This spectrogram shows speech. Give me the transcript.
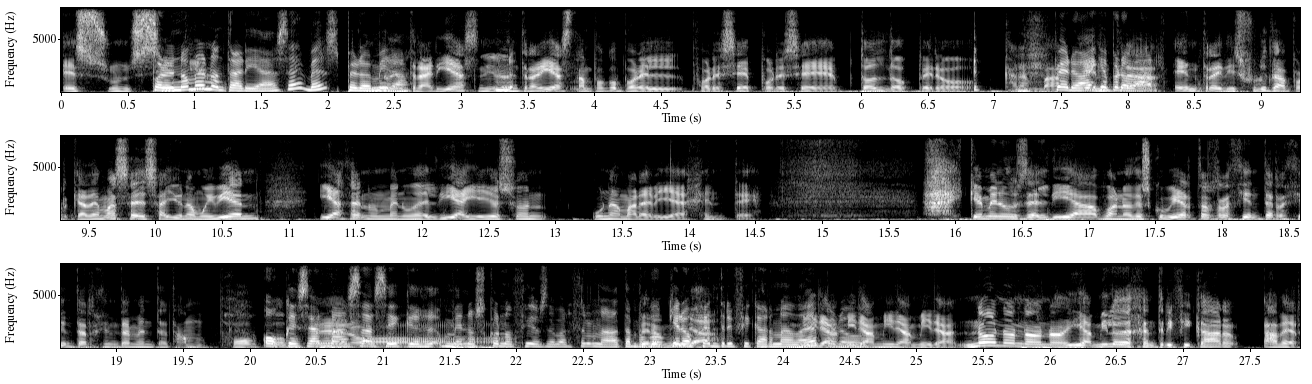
es un Por el nombre sitio- no entrarías, ¿eh? ¿Ves? Pero mira. no entrarías ni no, No. entrarías tampoco por el por ese por ese toldo, pero caramba, Pero hay que probar. entra y disfruta porque además se desayuna muy bien y hacen un menú del día y ellos son una maravilla de gente. Ay, ¿Qué menús del día? Bueno, descubiertos reciente, reciente, recientemente tampoco. O que sean más pero- así que menos conocidos de Barcelona. Tampoco pero quiero mira, gentrificar nada, mira, ¿eh? Pero... Mira, mira, mira. No, no, no, no. Y a mí lo de gentrificar, a ver,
